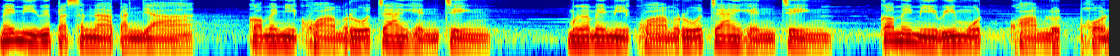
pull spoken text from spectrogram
ไม่มีวิปัสสนาปัญญา ก็ไม่มีความรู้แจ้งเห็นจริง เมื่อไม่มีความรู้แจ้งเห็นจริง ก็ไม่มีวิมุตติความหลุดพ้น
